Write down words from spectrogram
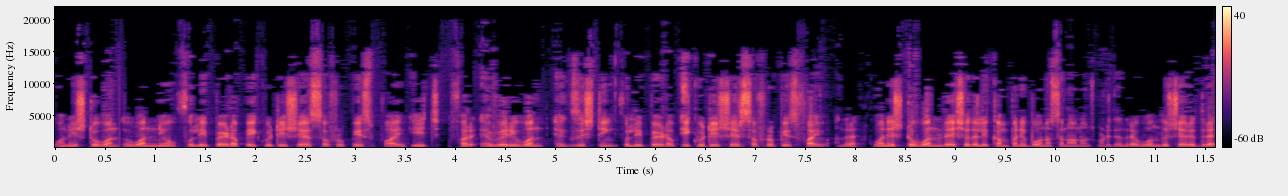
1 is to 1. The one new fully paid up equity shares of rupees 5 each for every one existing fully paid up equity shares of rupees 5. ಅಂದ್ರೆ ಒನ್ ಇಷ್ಟು ಒನ್ ರೇಷಿಯೋದಲ್ಲಿ ಕಂಪನಿ ಬೋನಸ್ ಅನ್ನು ಅನೌನ್ಸ್ ಮಾಡಿದೆ ಅಂದ್ರೆ ಒಂದು ಶೇರ್ ಇದ್ರೆ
